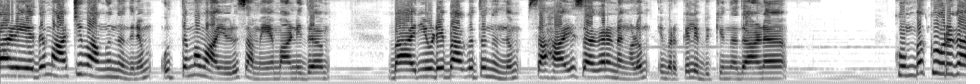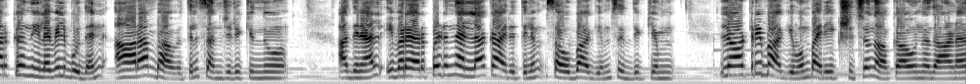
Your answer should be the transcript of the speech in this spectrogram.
പഴയത് മാറ്റി വാങ്ങുന്നതിനും ഉത്തമമായൊരു സമയമാണിത്. ഭാര്യയുടെ ഭാഗത്തു നിന്നും സഹായ സഹകരണങ്ങളും ഇവർക്ക് ലഭിക്കുന്നതാണ്. കുംഭക്കൂറുകാർക്ക് നിലവിൽ ബുധൻ ആറാം ഭാവത്തിൽ സഞ്ചരിക്കുന്നു. അതിനാൽ ഇവർ ഏർപ്പെടുന്ന എല്ലാ കാര്യത്തിലും സൗഭാഗ്യം സിദ്ധിക്കും. ലോട്ടറി ഭാഗ്യവും പരീക്ഷിച്ചു നോക്കാവുന്നതാണ്.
